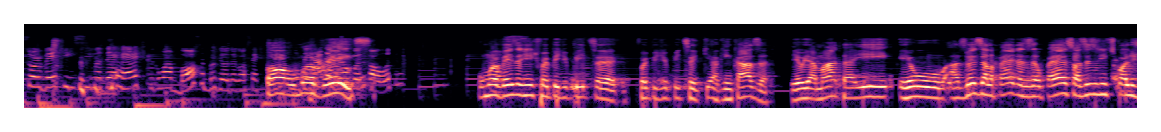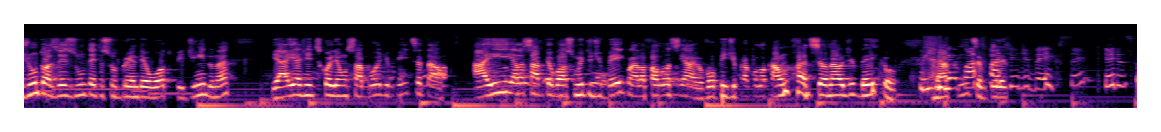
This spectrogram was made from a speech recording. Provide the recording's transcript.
Sorvete em cima derrete, fica uma bosta, porque o negócio é quente. Oh, uma vez. Uma. Uma vez a gente foi pedir pizza, foi pedir pizza aqui, aqui em casa, eu e a Marta, e eu, às vezes ela pede, às vezes eu peço, às vezes a gente escolhe junto, às vezes um tenta surpreender o outro pedindo, né? E aí a gente escolheu um sabor de pizza e tal. Aí ela sabe que eu gosto muito de bacon, ela falou assim: "Ah, eu vou pedir para colocar um adicional de bacon na Meu pizza". Quatro fatias de bacon, certeza.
